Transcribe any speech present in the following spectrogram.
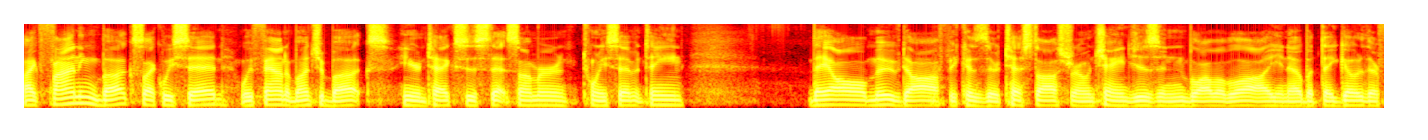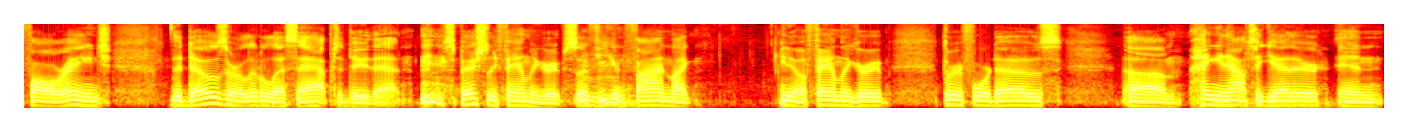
like finding bucks, like we said, we found a bunch of bucks here in Texas that summer in 2017. They all moved off because their testosterone changes and blah blah blah, you know. But they go to their fall range. The does are a little less apt to do that, especially family groups. So if you can find like, you know, a family group, three or four does um, hanging out together, and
